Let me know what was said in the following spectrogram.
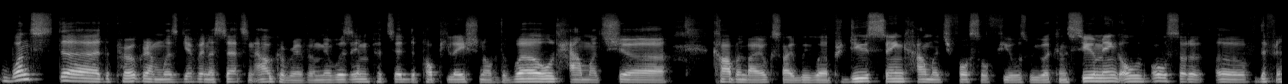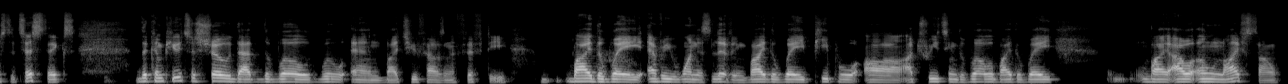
once the, the program was given a certain algorithm, it was inputted the population of the world, how much uh, carbon dioxide we were producing, how much fossil fuels we were consuming, all, all sort of, of different statistics, the computer showed that the world will end by 2050 by the way everyone is living. By the way people are, are treating the world. By the way by our own lifestyle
